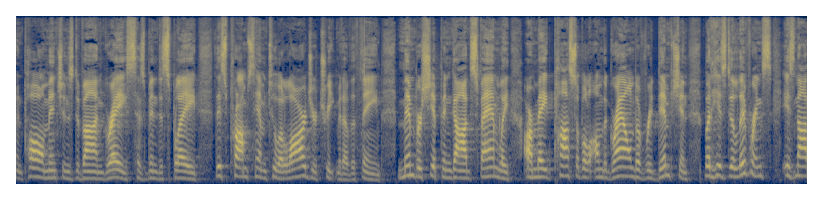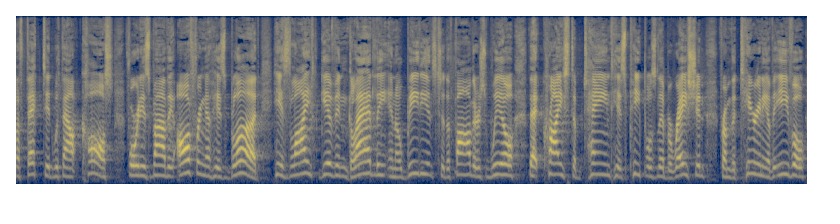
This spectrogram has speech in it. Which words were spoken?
When Paul mentions divine grace has been displayed, this prompts him to a larger treatment of the theme. Membership in God's family are made possible on the ground of redemption, but his deliverance is not effected without cost, for it is by the offering of his blood, his life given gladly in obedience to the Father's will, that Christ obtained his people's liberation from the tyranny of evil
